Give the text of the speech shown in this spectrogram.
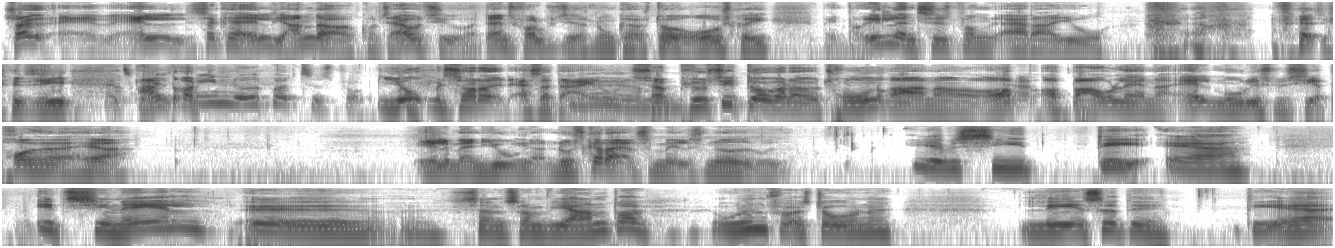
Så, øh, alle, så kan alle de andre konservative og Dansk Folkeparti og sådan nogen kan jo stå og råskrige. Men på et eller andet tidspunkt er der jo... hvad skal jeg sige? Man skal andre... mene noget på et tidspunkt. Jo, men så er der, altså, der er jo, så pludselig dukker der jo tronrender op ja. og baglander alt muligt, som siger, prøv at høre her, Ellemann Junior, nu skal der altså meldes noget ud. Jeg vil sige, det er et signal, øh, sådan som vi andre udenforstående læser det, det er,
